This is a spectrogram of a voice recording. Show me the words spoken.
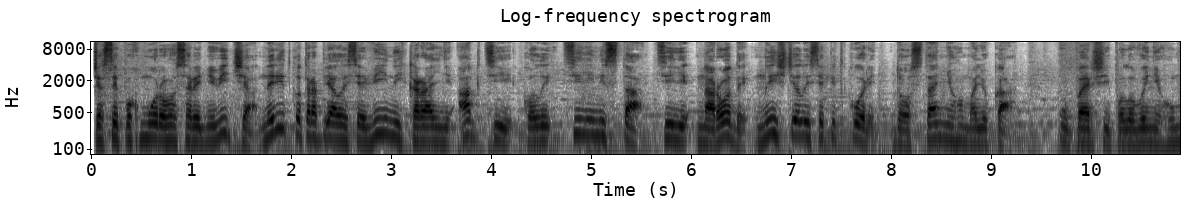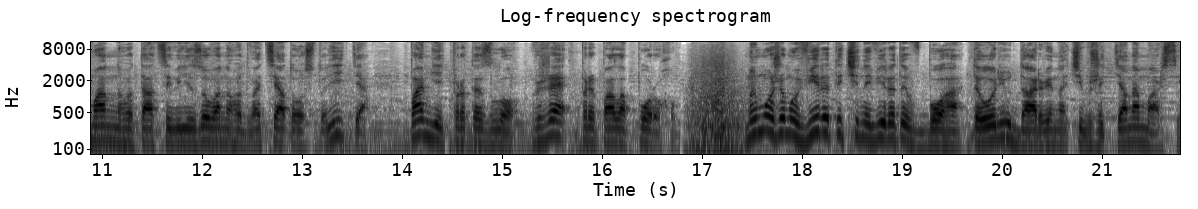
Часи похмурого середньовіччя нерідко траплялися війни й каральні акції, коли цілі міста, цілі народи нищилися під корінь до останнього малюка. У першій половині гуманного та цивілізованого ХХ століття пам'ять про те зло вже припала порохом. Ми можемо вірити чи не вірити в Бога, теорію Дарвіна чи в життя на Марсі.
